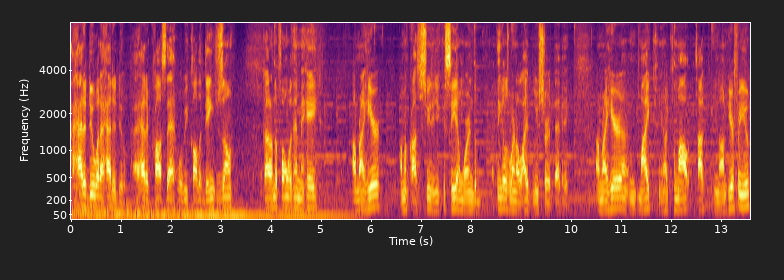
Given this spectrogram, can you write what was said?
I had to do what I had to do. I had to cross that, what we call the danger zone. Got on the phone with him and hey, I'm right here. I'm across the street. and You can see I'm wearing the, I think I was wearing a light blue shirt that day. I'm right here, Mike, you know, come out, talk, you know, I'm here for you.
